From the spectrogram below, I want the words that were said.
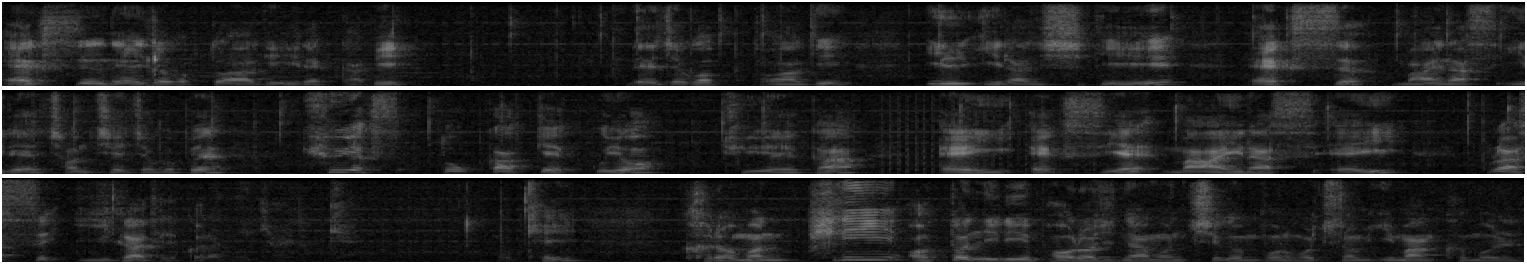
x 4제곱 더하기 1의 값이 4제곱 더하기 1이란 식이 x 마이너스 1의 전체 제곱에 qx 똑같겠고요. 뒤에가 ax의 마이너스 a 플러스 2가 될 거란 얘기야 이렇게. 오케이? 그러면 필히 어떤 일이 벌어지냐면 지금 보는 것처럼 이만큼을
